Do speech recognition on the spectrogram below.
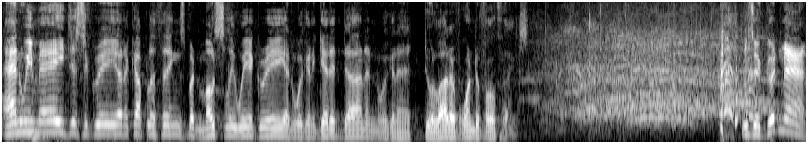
And we may disagree on a couple of things, but mostly we agree, and we're going to get it done, and we're going to do a lot of wonderful things. He's a good man.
